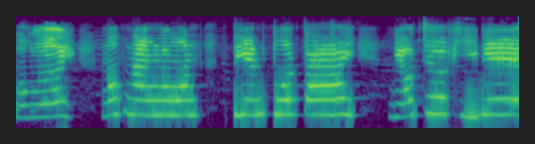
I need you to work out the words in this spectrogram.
บอกเลย นกนางนวลเตรียมตัวตาย เดี๋ยวเจอผีแดง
